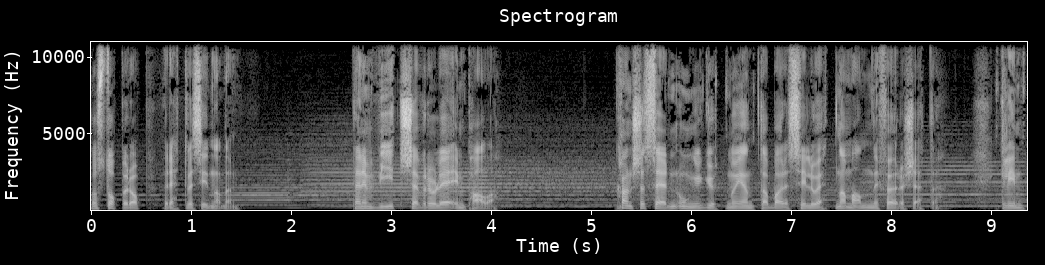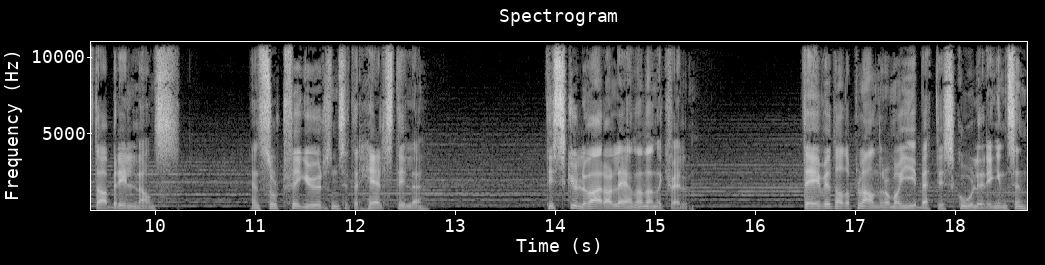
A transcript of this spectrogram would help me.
og stopper opp rett ved siden av dem. Det er en hvit Chevrolet Impala. Kanskje ser den unge gutten og jenta bare silhuetten av mannen i førersetet. Glimtet av brillene hans. En sort figur som sitter helt stille. De skulle være alene denne kvelden. David hadde planer om å gi Betty skoleringen sin.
